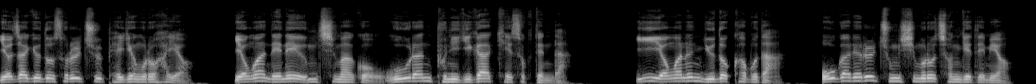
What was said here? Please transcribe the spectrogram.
여자교도소를 주 배경으로 하여 영화 내내 음침하고 우울한 분위기가 계속된다. 이 영화는 유덕화보다 오가려를 중심으로 전개되며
